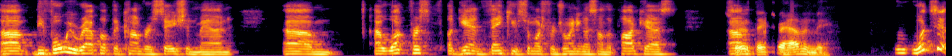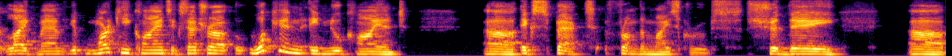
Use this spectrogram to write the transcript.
Uh, before we wrap up the conversation man um, i want first again thank you so much for joining us on the podcast. Sure um, thanks for having me what's it like, man? Marquee clients, etc. What can a new client uh, expect from the mice groups? Should they uh,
